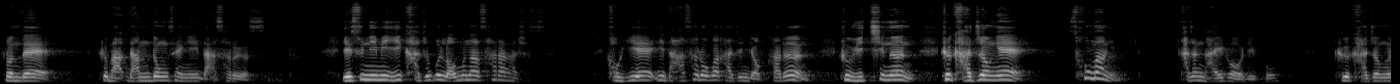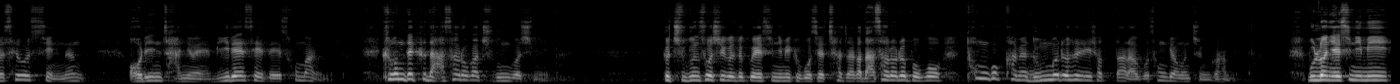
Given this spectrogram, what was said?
그런데 그 남동생이 나사로였습니다. 예수님이 이 가족을 너무나 사랑하셨어요. 거기에 이 나사로가 가진 역할은 그 위치는 그 가정의 소망입니다. 가장 나이가 어리고 그 가정을 세울 수 있는 어린 자녀의 미래 세대의 소망입니다. 그런데 그 나사로가 죽은 것입니다. 그 죽은 소식을 듣고 예수님이 그곳에 찾아가 나사로를 보고 통곡하며 눈물을 흘리셨다라고 성경은 증거합니다. 물론 예수님이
